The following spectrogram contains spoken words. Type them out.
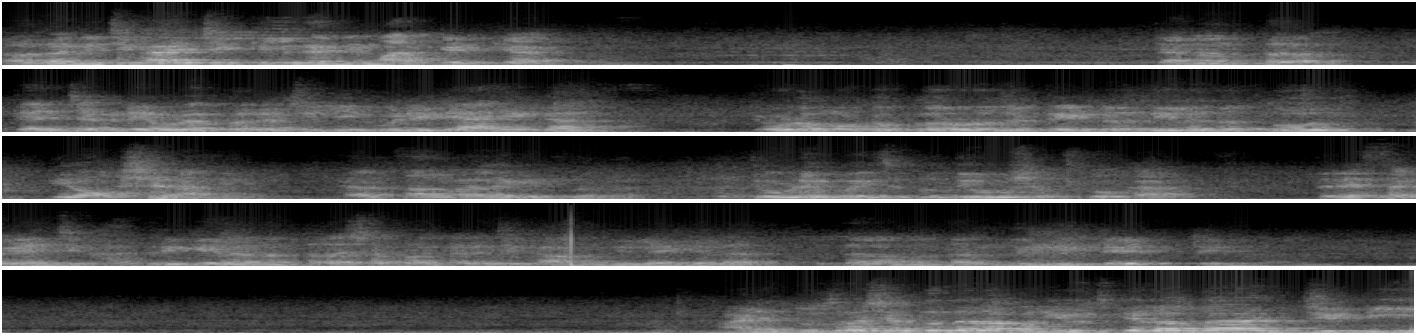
अदानीची काय चेक केली त्यांनी? मार्केट कॅप त्यानंतर त्यांच्याकडे एवढ्या प्रकारची लिक्विडिटी आहे का? एवढं मोठं करोडचं टेंडर दिलं तर तो ते ऑप्शन आहे. त्याला चालवायला घेतलं का तर तेवढे पैसे तो देऊ शकतो का? तर या सगळ्यांची खात्री केल्यानंतर अशा प्रकारची कामं दिल्या गेलं तर त्याला म्हणतात लिमिटेड टेंडर आणि दुसरा शब्द त्याला आपण यूज केला होता GT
